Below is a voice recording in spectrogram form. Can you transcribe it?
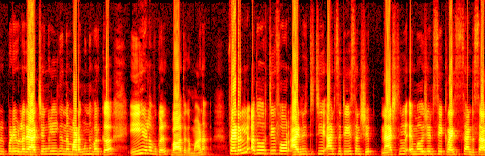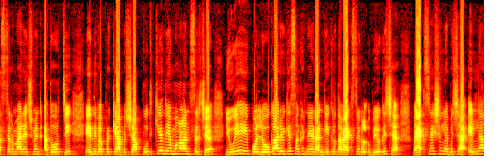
ഉൾപ്പെടെയുള്ള രാജ്യങ്ങളിൽ നിന്ന് മടങ്ങുന്നവർക്ക് ഈ ഇളവുകൾ ബാധകമാണ്. Federal authority for identity and സിറ്റിസൺഷിപ്പ് national emergency crisis and disaster management authority എന്നിവ പ്രഖ്യാപിച്ച പുതുക്കിയ നിയമങ്ങൾ അനുസരിച്ച് യു എ ഇപ്പോൾ ലോകാരോഗ്യ സംഘടനയുടെ അംഗീകൃത വാക്സിനുകൾ ഉപയോഗിച്ച് വാക്സിനേഷൻ ലഭിച്ച എല്ലാ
